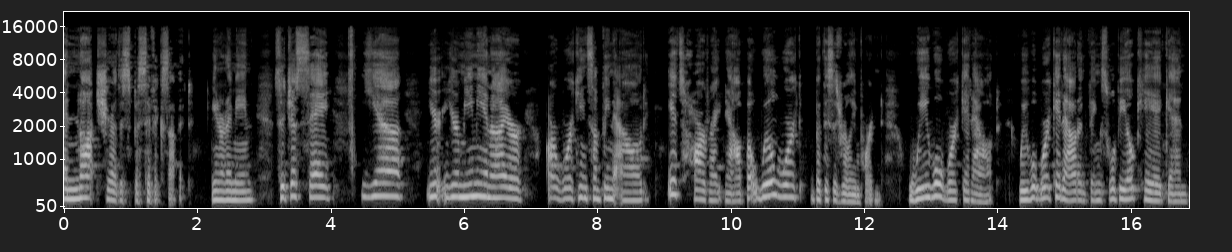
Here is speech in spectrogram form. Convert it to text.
and not share the specifics of it. You know what I mean? So just say, yeah, your your Mimi and I are are working something out. It's hard right now, but we'll work but this is really important. We will work it out. We will work it out and things will be okay again,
